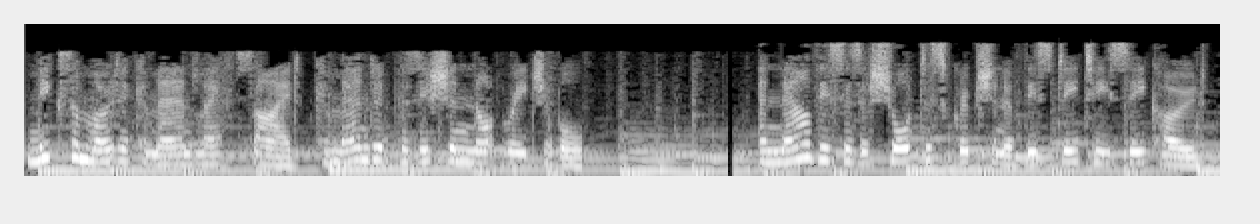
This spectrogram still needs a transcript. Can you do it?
Mixer motor command left side, commanded position not reachable. And now this is a short description of this DTC code.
